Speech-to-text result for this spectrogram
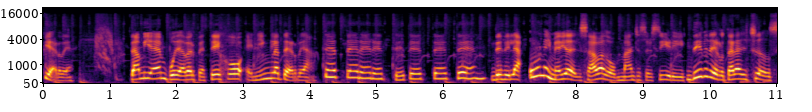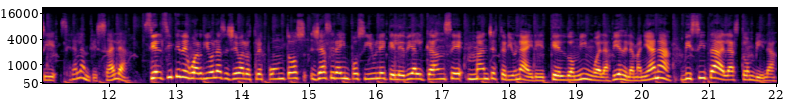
pierde. También puede haber festejo en Inglaterra. Desde la una y media del sábado, Manchester City debe derrotar al Chelsea. ¿Será la antesala? Si el City de Guardiola se lleva los tres puntos, ya será imposible que le dé alcance Manchester United, que el domingo a las 10 de la mañana visita a Aston Villa.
